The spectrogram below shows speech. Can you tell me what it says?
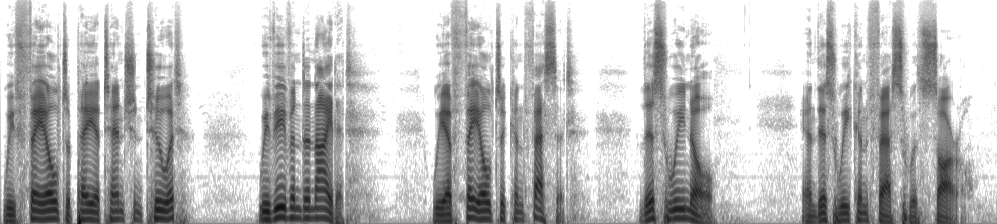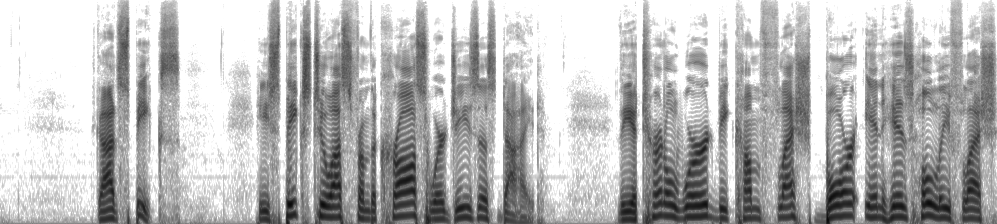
We've failed to pay attention to it. We've even denied it. We have failed to confess it. This we know, and this we confess with sorrow. God speaks. He speaks to us from the cross where Jesus died. The eternal Word become flesh bore in His holy flesh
